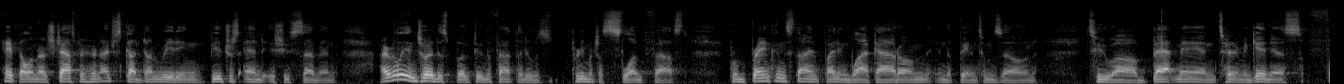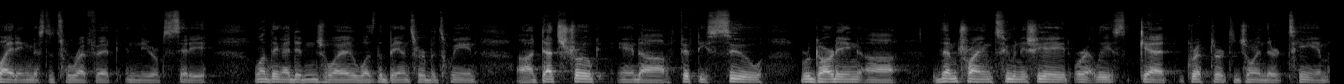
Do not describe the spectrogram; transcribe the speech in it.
Hey fellow nerds, Jasper here, and I just got done reading Futures End issue 7. I really enjoyed this book due to the fact that it was pretty much a slugfest. From Frankenstein fighting Black Adam in the Phantom Zone, to uh, Batman Terry McGinnis fighting Mr. Terrific in New York City. One thing I did enjoy was the banter between uh, Deathstroke and uh, 50 Sue regarding uh, them trying to initiate or at least get Grifter to join their team.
